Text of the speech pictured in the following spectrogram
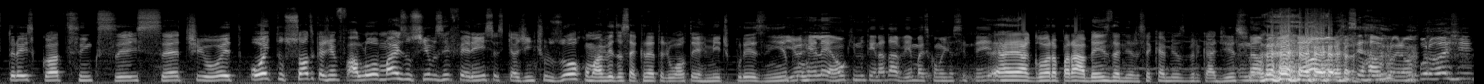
três, quatro, cinco, seis, sete, oito. Oito só do que a gente falou, mais os filmes referências que a gente usou, como A Vida Secreta de Walter Mitty, por exemplo. E o Rei Leão, que não tem nada a ver, mas como eu já citei. né? É, agora, parabéns, Danilo. Você quer mesmo brincar disso? Não, não, não, vamos encerrar o programa por hoje.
